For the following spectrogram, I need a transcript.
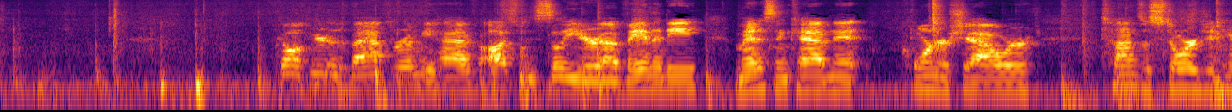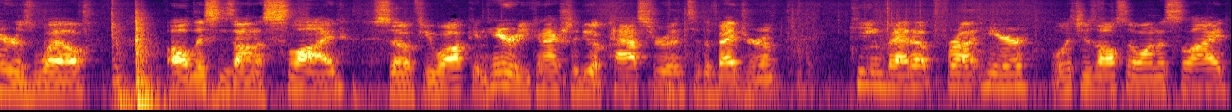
Come up here to the bathroom, you have obviously your uh, vanity, medicine cabinet, corner shower, tons of storage in here as well. All this is on a slide. So if you walk in here, you can actually do a pass through into the bedroom. King bed up front here, which is also on a slide.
